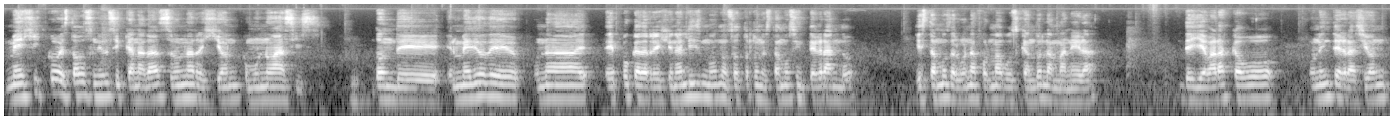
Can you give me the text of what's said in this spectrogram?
México, Estados Unidos y Canadá son una región como un oasis, donde en medio de una época de regionalismo nosotros nos estamos integrando y estamos de alguna forma buscando la manera de llevar a cabo una integración,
